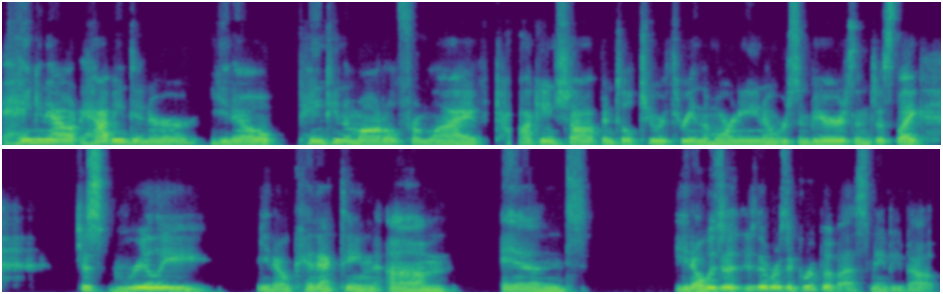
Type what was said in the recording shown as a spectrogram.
hanging out, having dinner, you know, painting a model from life, talking shop until two or three in the morning over some beers and just like, just really, you know, connecting. Um, and, you know, was a, there was a group of us, maybe about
